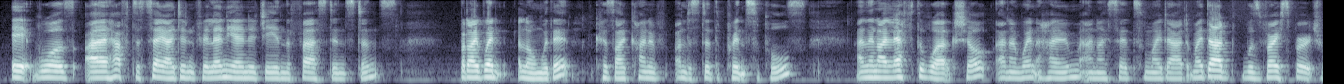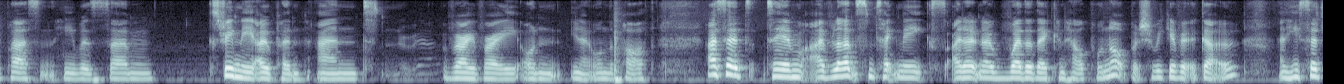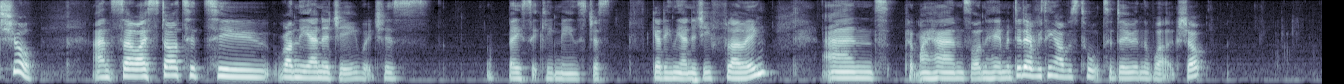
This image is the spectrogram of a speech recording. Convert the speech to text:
it was. I have to say, I didn't feel any energy in the first instance, but I went along with it because I kind of understood the principles. And then I left the workshop and I went home and I said to my dad. My dad was a very spiritual person. He was um, extremely open and very very on you know on the path i said to him i've learnt some techniques i don't know whether they can help or not but should we give it a go and he said sure and so i started to run the energy which is basically means just getting the energy flowing and put my hands on him and did everything i was taught to do in the workshop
